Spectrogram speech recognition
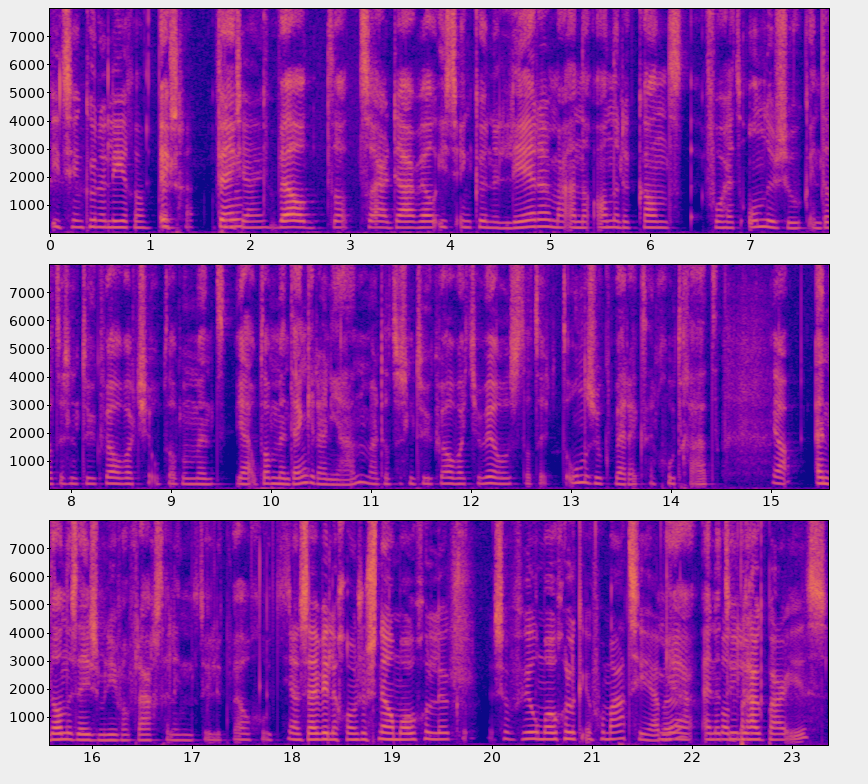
iets in kunnen leren. Ik denk jij? wel dat ze daar wel iets in kunnen leren. Maar aan de andere kant voor het onderzoek. En dat is natuurlijk wel wat je op dat moment. Ja, op dat moment denk je daar niet aan. Maar dat is natuurlijk wel wat je wil. Is dat het onderzoek werkt en goed gaat. Ja. En dan is deze manier van vraagstelling natuurlijk wel goed. Ja, zij willen gewoon zo snel mogelijk, zoveel mogelijk informatie hebben. Ja, en wat bruikbaar is.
